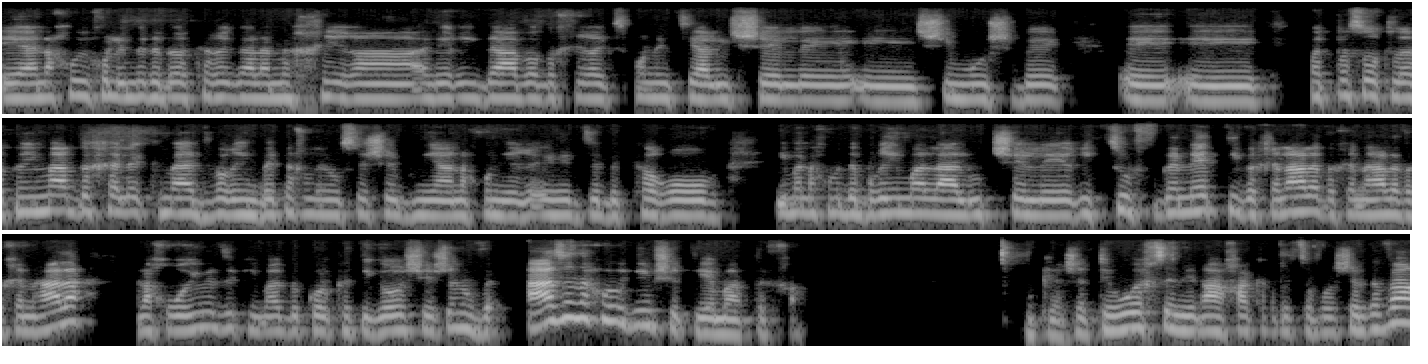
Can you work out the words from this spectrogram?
אנחנו יכולים לדבר כרגע על המכירה, על ירידה במחיר האקספוננציאלי של שימוש. אה, אה, מדפסות תלת מימד בחלק מהדברים, בטח לנושא של בנייה אנחנו נראה את זה בקרוב, אם אנחנו מדברים על העלות של אה, ריצוף גנטי וכן הלאה וכן הלאה וכן הלאה, אנחנו רואים את זה כמעט בכל קטגוריה שיש לנו ואז אנחנו יודעים שתהיה מהפכה. אוקיי, עכשיו תראו איך זה נראה אחר כך בסופו של דבר,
